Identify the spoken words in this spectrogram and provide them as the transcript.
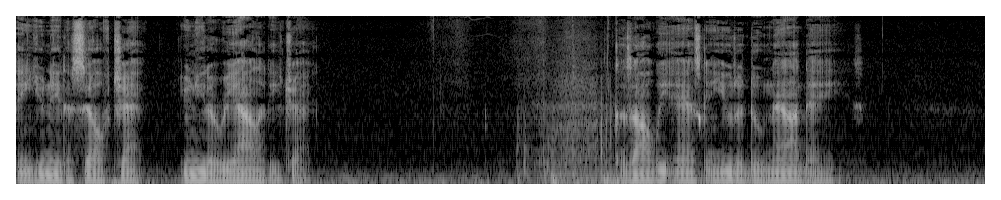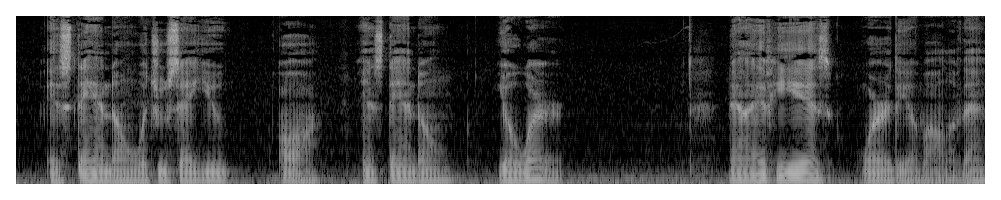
then you need a self check. You need a reality check. Because all we asking you to do nowadays is stand on what you say you are and stand on your word. Now, if he is worthy of all of that,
